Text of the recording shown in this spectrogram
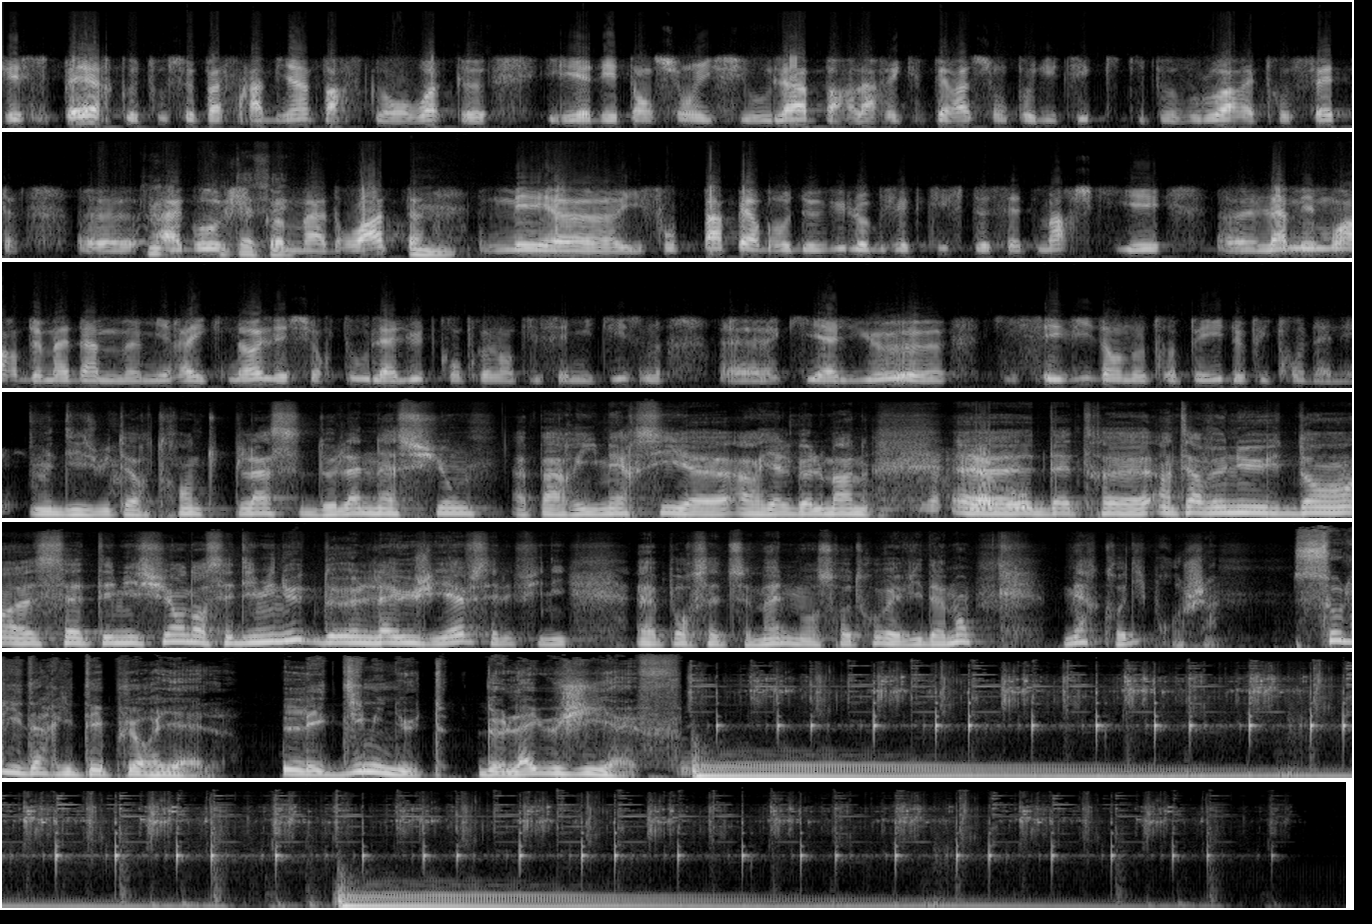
J'espère que tout se passera bien parce qu'on voit qu'il y a des tensions ici ou là par la récupération politique qui peut vouloir être faite à gauche comme à droite, mm. mais il ne faut pas perdre de vue l'objectif de cette marche qui est euh, la mémoire de Madame Mireille Knoll et surtout la lutte contre l'antisémitisme euh, qui a lieu, euh, qui sévit dans notre pays depuis trop d'années. 18h30, place de la Nation à Paris. Merci Ariel Goldman d'être intervenu dans cette émission, dans ces 10 minutes de l'AUJF. C'est fini pour cette semaine, mais on se retrouve évidemment mercredi prochain. Solidarité plurielle, les 10 minutes de l'AUJF.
